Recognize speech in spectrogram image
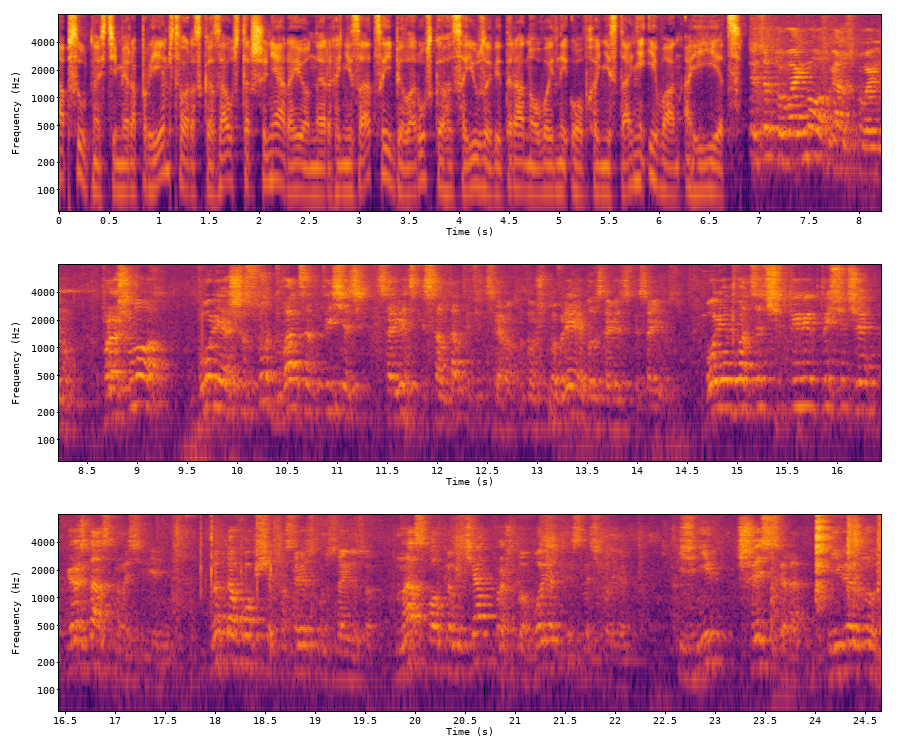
аб сутнасці мерапрыемства расказаў старшыня раённай арганізацыі беларускага саюза ветэранаў войны ў афганістане иван аец эту войну афганскую войну прошло более 620 тысяч советских солдат офицеров, потому что в то время был Советский Союз. Более 24 тысячи гражданского населения. Но это в общем по Советскому Союзу. Нас, полковичан, прошло более 300 человек. Из них шестеро не вернулись.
